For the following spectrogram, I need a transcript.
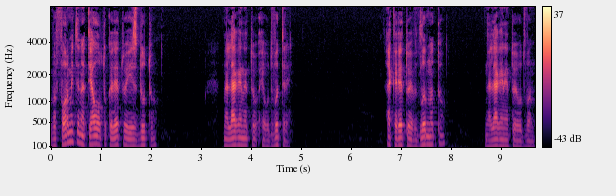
Във формите на тялото, където е издуто, налягането е отвътре, а където е вдлъбнато, налягането е отвън.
